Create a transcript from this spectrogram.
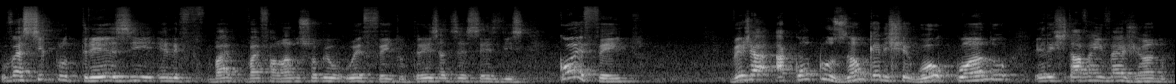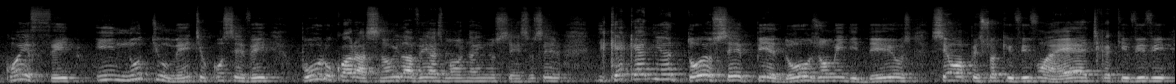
O versículo 13, ele vai, vai falando sobre o, o efeito. 13 a 16 diz: Com efeito, Veja a conclusão que ele chegou quando ele estava invejando. Com efeito, inutilmente eu conservei puro coração e lavei as mãos na inocência. Ou seja, de que que adiantou eu ser piedoso, homem de Deus, ser uma pessoa que vive uma ética, que vive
